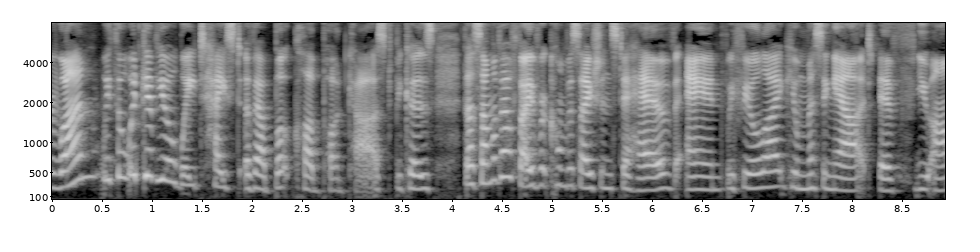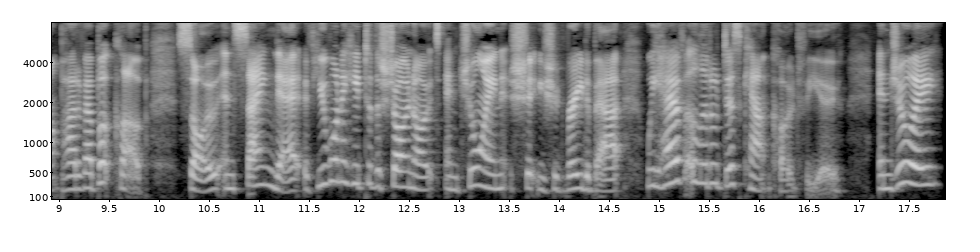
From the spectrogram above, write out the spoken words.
Everyone, we thought we'd give you a wee taste of our book club podcast because they're some of our favourite conversations to have, and we feel like you're missing out if you aren't part of our book club. So, in saying that, if you want to head to the show notes and join Shit You Should Read About, we have a little discount code for you. Enjoy!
